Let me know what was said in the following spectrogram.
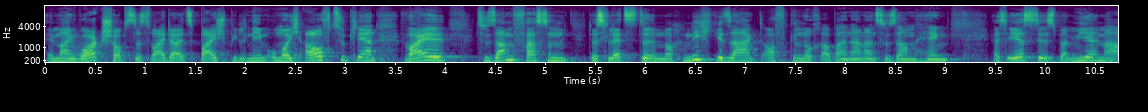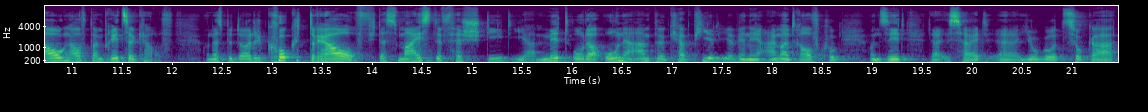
in meinen Workshops das weiter als Beispiele nehmen, um euch aufzuklären, weil zusammenfassend das letzte noch nicht gesagt, oft genug aber in anderen Zusammenhängen. Das erste ist bei mir immer Augen auf beim Brezelkauf. Und das bedeutet, guckt drauf. Das meiste versteht ihr. Mit oder ohne Ampel kapiert ihr, wenn ihr einmal drauf guckt und seht, da ist halt äh, Joghurt, Zucker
